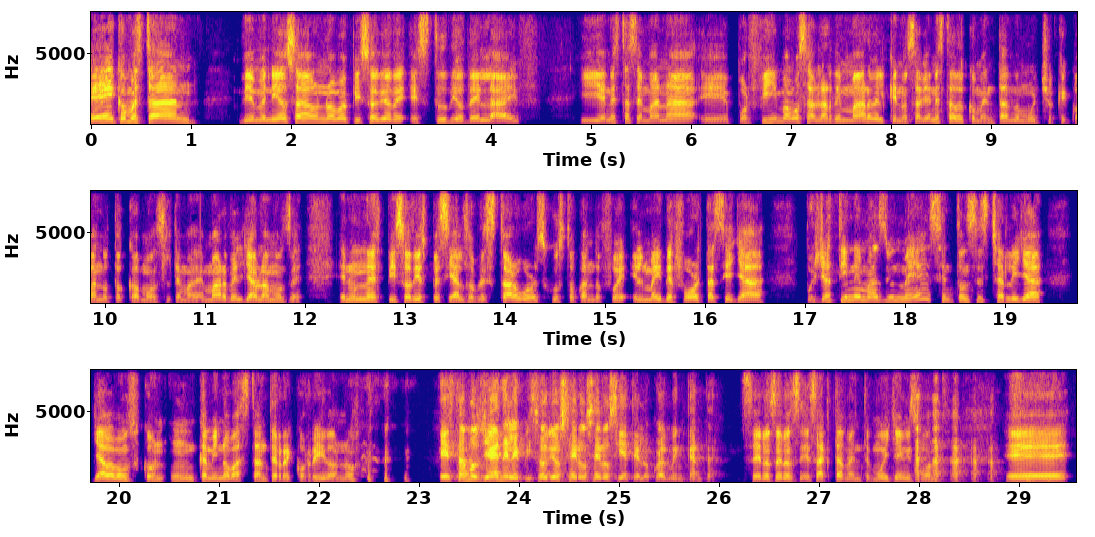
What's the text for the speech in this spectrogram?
Hey, ¿cómo están? Bienvenidos a un nuevo episodio de Estudio de Live. Y en esta semana, eh, por fin vamos a hablar de Marvel, que nos habían estado comentando mucho que cuando tocamos el tema de Marvel, ya hablamos de en un episodio especial sobre Star Wars, justo cuando fue el May the Fourth, hace ya, pues ya tiene más de un mes. Entonces, Charlie, ya, ya vamos con un camino bastante recorrido, ¿no? Estamos ya en el episodio 007, lo cual me encanta. 00, exactamente, muy James Bond. Eh,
